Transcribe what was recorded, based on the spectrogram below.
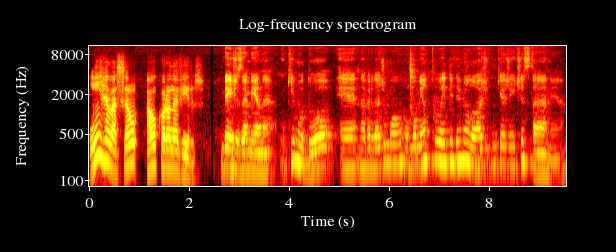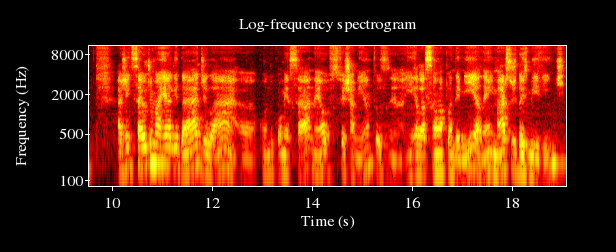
em relação ao coronavírus? Bem, José Mena, o que mudou é, na verdade, o, mo o momento epidemiológico em que a gente está, né? A gente saiu de uma realidade lá, uh, quando começar né, os fechamentos uh, em relação à pandemia, né, em março de 2020,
